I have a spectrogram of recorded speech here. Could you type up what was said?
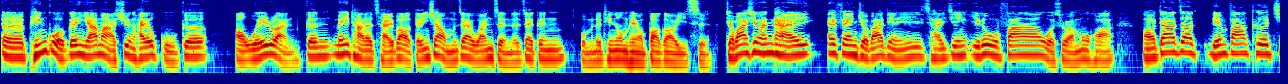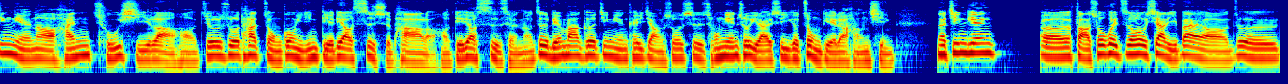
呃，苹果跟亚马逊还有谷歌，哦，微软跟 Meta 的财报，等一下我们再完整的再跟我们的听众朋友报告一次。九八新闻台 FM 九八点一财经一路发，我是阮木华。哦，大家知道联发科今年呢、哦、含除息了哈，就是说它总共已经跌掉四十趴了，哈，跌掉四成了。这个联发科今年可以讲说是从年初以来是一个重跌的行情。那今天。呃，法说会之后，下礼拜啊，这个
